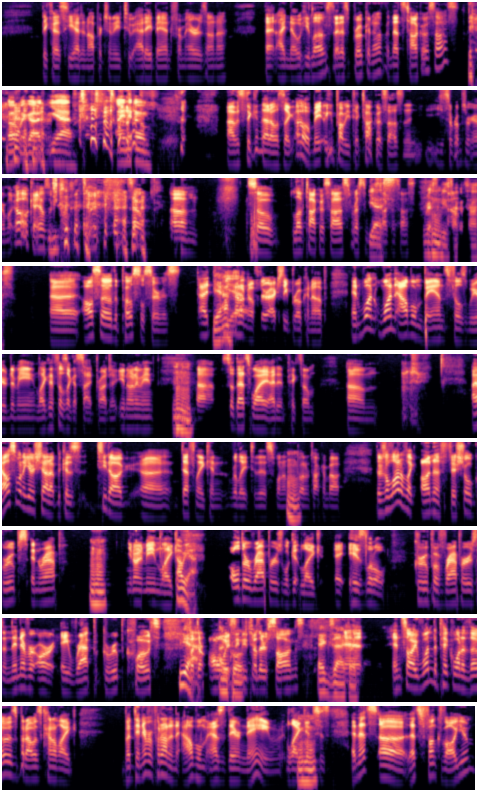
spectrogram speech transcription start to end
because he had an opportunity to add a band from Arizona that I know he loves that is broken up, and that's Taco Sauce. Oh my god, yeah, I know. I was thinking that I was like, oh, maybe he probably picked taco sauce, and then you said Rumspringa. I'm like, oh, okay. I was like, sorry. so, um, so love taco sauce. Rest in peace, Yes. taco sauce. Rest in peace, taco sauce. Uh, also the Postal Service. I, Yeah. I don't know if they're actually broken up. And one one album bands feels weird to me. Like it feels like a side project. You know what I mean? Mhm. Uh, so that's why I didn't pick them. Um, I also want to give a shout out because T Dog uh, definitely can relate to this when I'm Mhm. what I'm talking about. There's a lot of like unofficial groups in rap. Mhm. You know what I mean? Like Oh yeah. older rappers will get like a, his little group of rappers, and they never are a rap group quote, Yeah. but they're always in each other's songs. Exactly. And, and so I wanted to pick one of those, but I was kind of like, but they never put out an album as their name. Like Mhm. it's just, and that's uh that's Funk Volume.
